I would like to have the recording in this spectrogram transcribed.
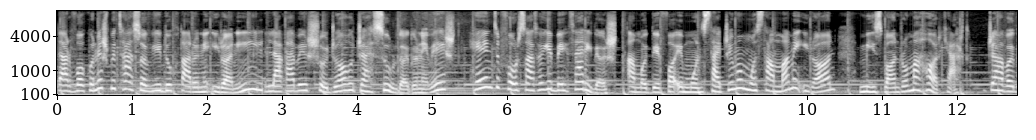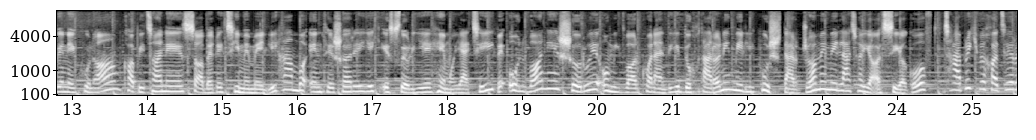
در واکنش به تصاوی دختران ایرانی لقب شجاع و جسور داد و نوشت هند فرصت های بهتری داشت اما دفاع منسجم و مصمم ایران میزبان رو مهار کرد. جواد نکونام کاپیتان سابق تیم ملی هم با انتشار یک استوری حمایتی به عنوان شروع امیدوار کننده دختران ملی پوش در جام ملت‌های آسیا گفت تبریک به خاطر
